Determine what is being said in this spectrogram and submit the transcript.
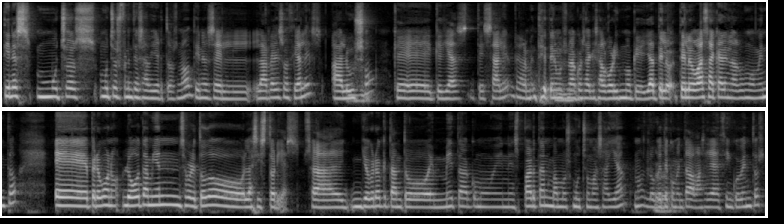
tienes muchos, muchos frentes abiertos, ¿no? Tienes el, las redes sociales al uso. Uh -huh. Que, que, ya te sale. Realmente tenemos uh -huh. una cosa que es algoritmo que ya te lo, te lo va a sacar en algún momento. Eh, pero bueno, luego también, sobre todo, las historias. O sea, yo creo que tanto en Meta como en Spartan vamos mucho más allá, ¿no? Lo claro. que te comentaba, más allá de cinco eventos.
